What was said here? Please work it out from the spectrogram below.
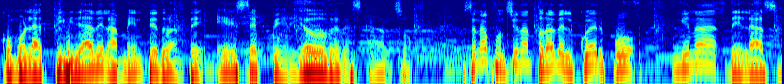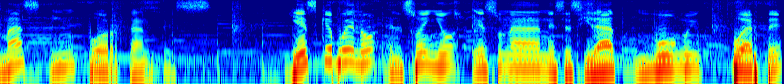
como la actividad de la mente durante ese periodo de descanso. Es una función natural del cuerpo y una de las más importantes. Y es que bueno, el sueño es una necesidad muy fuerte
